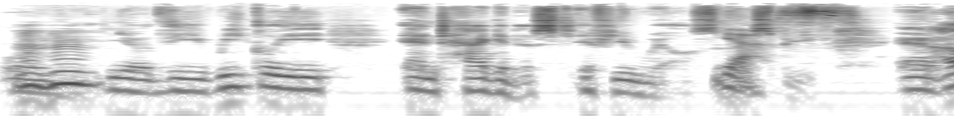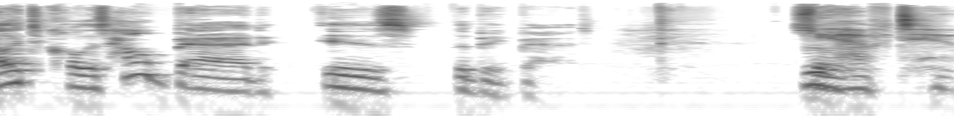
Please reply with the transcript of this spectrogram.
or, Mhm. you know, the weekly antagonist, if you will, so yes. to speak. And I like to call this how bad is the big bad? So we have two.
